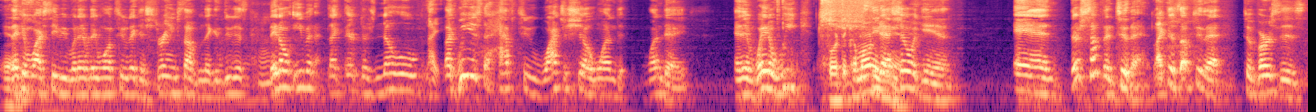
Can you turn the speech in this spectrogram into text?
Yes. They can watch TV whenever they want to. They can stream something. They can do this. Mm-hmm. They don't even like. there's no like. Like we used to have to watch a show one one day, and then wait a week for it to come on. See again. that show again, and there's something to that. Like there's something to that to versus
